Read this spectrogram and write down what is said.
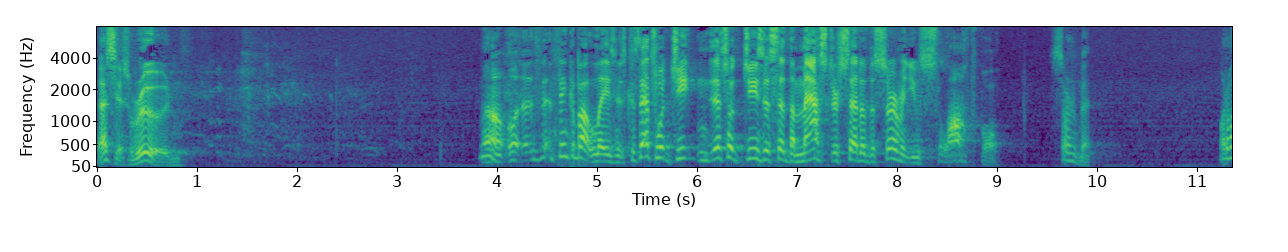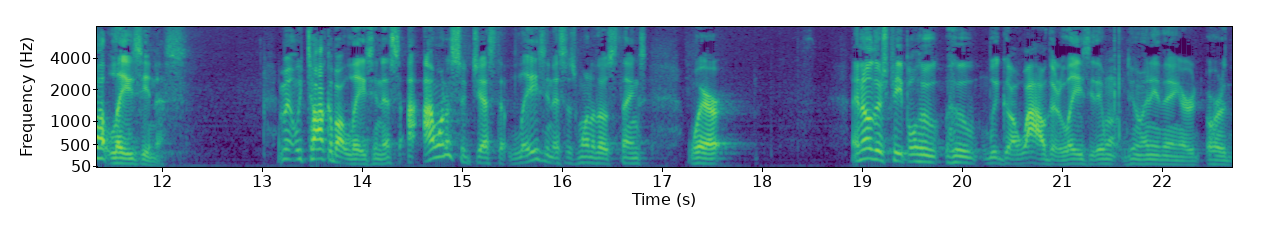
That's just rude. No, well, th- think about laziness, because that's, what that's what Jesus said the master said of the servant, you slothful servant. What about laziness? I mean, we talk about laziness. I, I want to suggest that laziness is one of those things where I know there's people who, who we go, wow, they're lazy, they won't do anything, or, or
